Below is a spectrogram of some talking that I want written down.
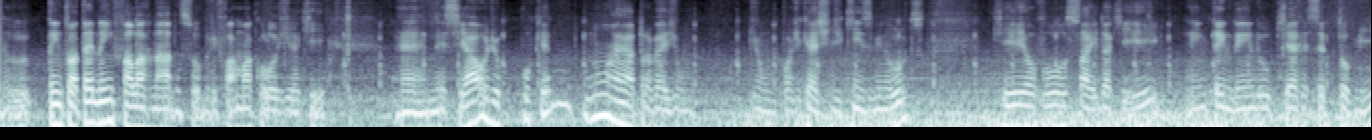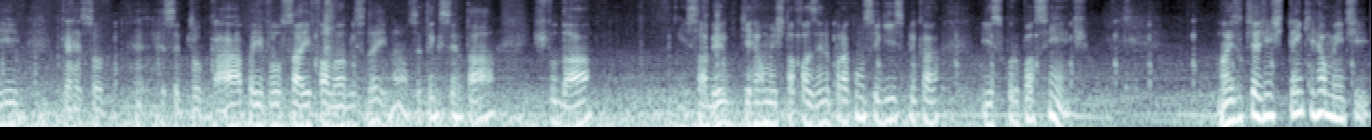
eu tento até nem falar nada sobre farmacologia aqui é, nesse áudio, porque não é através de um, de um podcast de 15 minutos que eu vou sair daqui entendendo o que é receptomia, o que é receptor capa e vou sair falando isso daí. Não, você tem que sentar, estudar e saber o que realmente está fazendo para conseguir explicar isso para o paciente. Mas o que a gente tem que realmente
